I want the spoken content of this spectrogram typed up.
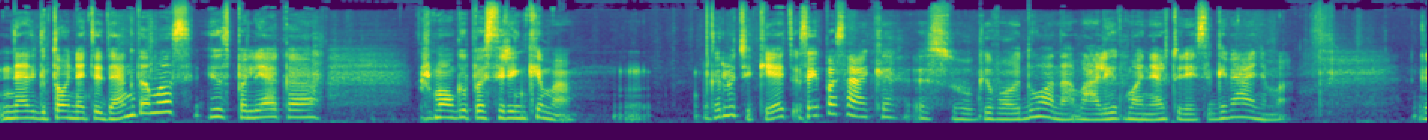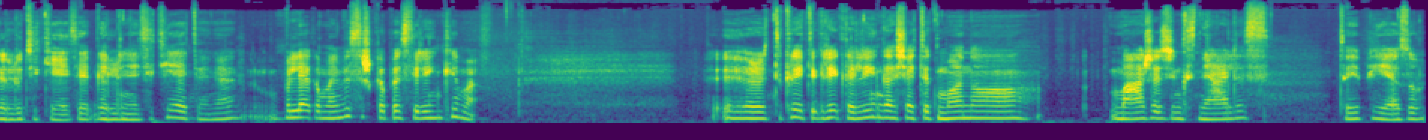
netgi to netidengdamas, jis palieka žmogui pasirinkimą. Galiu tikėti, jisai pasakė, esu gyvoji duona, valgyk mane ir turėsi gyvenimą. Galiu tikėti, galiu netikėti, ne? Palieka man visišką pasirinkimą. Ir tikrai, tikrai reikalingas čia tik mano mažas žingsnelis, taip Jėzau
